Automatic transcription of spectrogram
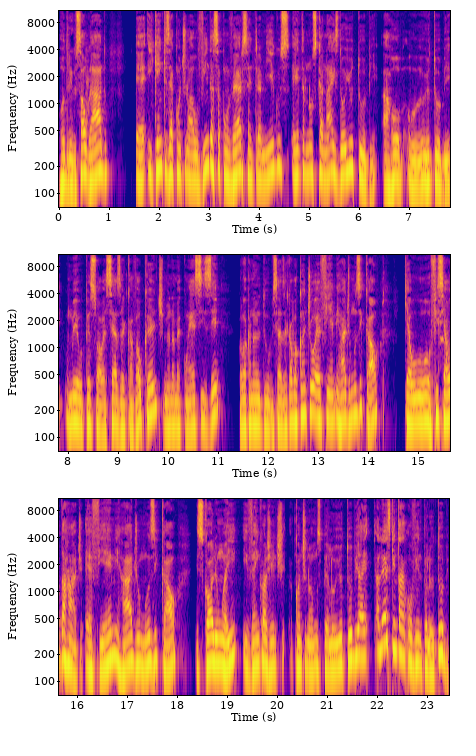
Rodrigo Salgado. É, e quem quiser continuar ouvindo essa conversa entre amigos, entra nos canais do YouTube. Arroba, o YouTube, o meu pessoal é César Cavalcante, meu nome é com SZ, coloca no YouTube César Cavalcante ou FM Rádio Musical, que é o oficial da rádio. FM Rádio Musical. Escolhe um aí e vem com a gente. Continuamos pelo YouTube. Aliás, quem está ouvindo pelo YouTube,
